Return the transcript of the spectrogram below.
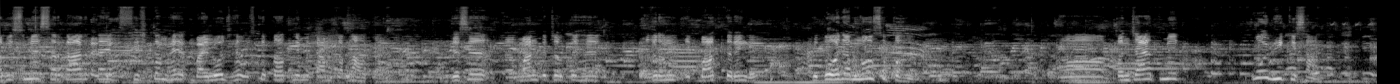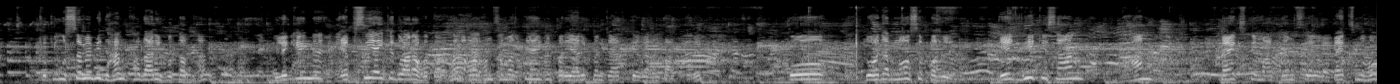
अब इसमें सरकार का एक सिस्टम है एक बायोलॉज है उसके तहत हमें काम करना होता है। जैसे मान के चलते हैं अगर हम एक बात करेंगे कि 2009 से पहले पंचायत में कोई भी किसान क्योंकि उस समय भी धान खरीदारी होता था, लेकिन एफसीआई के द्वारा होता था और हम समझते हैं कि परियारी पंचायत की अगर हम बात करें तो 2009 से पहले एक भी किसान धान टैक्स के माध्यम से टैक्स में हो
